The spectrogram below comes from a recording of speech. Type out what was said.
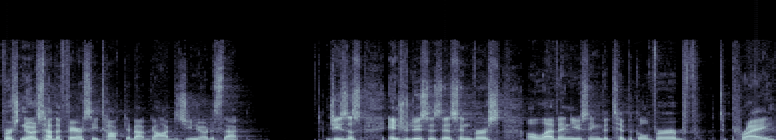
First, notice how the Pharisee talked about God. Did you notice that? Jesus introduces this in verse 11 using the typical verb to pray,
